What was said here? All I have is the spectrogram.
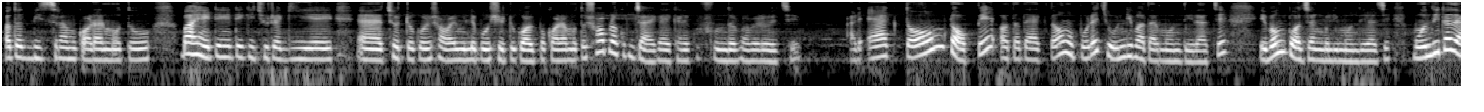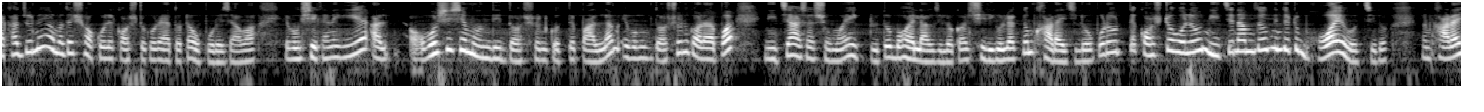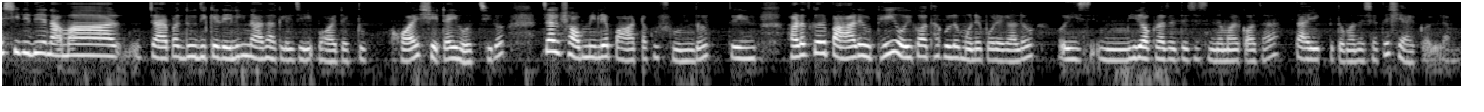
অর্থাৎ বিশ্রাম করার মতো বা হেঁটে হেঁটে কিছুটা গিয়ে ছোট্ট করে সবাই মিলে বসে একটু গল্প করার মতো সব রকম জায়গা এখানে খুব সুন্দরভাবে রয়েছে। আর একদম টপে, অর্থাৎ একদম উপরে চণ্ডী মাতার মন্দির আছে এবং বজরাঙ্গলী মন্দির আছে। মন্দিরটা দেখার জন্যই আমাদের সকলে কষ্ট করে এতটা উপরে যাওয়া এবং সেখানে গিয়ে আল- অবশেষে মন্দির দর্শন করতে পারলাম এবং দর্শন করার পর নিচে আসার সময় একটু তো ভয় লাগছিল, কারণ সিঁড়িগুলো একদম খাড়াই ছিল। উপরে উঠতে কষ্ট হলেও নিচে নামতেও কিন্তু একটু ভয় হচ্ছিল। কারণ খাড়াই সিঁড়ি দিয়ে নামার চারপাশ দুদিকে রেলিং না থাকলে যে ভয়টা একটু হয় সেটাই হচ্ছিল। যাক, সব মিলে পাহাড়টা খুব সুন্দর। তো এই হঠাৎ করে পাহাড়ে উঠেই ওই কথাগুলো মনে পড়ে গেল, ওই হীরক রাজাদের দেশে সিনেমার কথা, তাই একটু তোমাদের সাথে শেয়ার করলাম।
